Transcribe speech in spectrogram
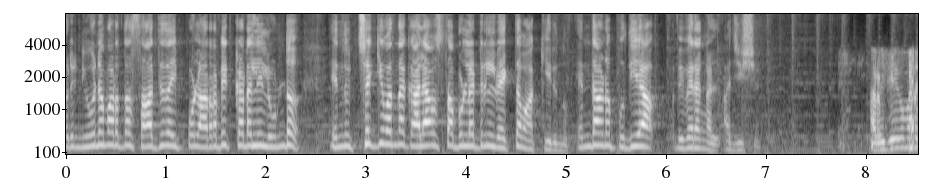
ഒരു ന്യൂനമർദ്ദ സാധ്യത ഇപ്പോൾ അറബിക്കടലിൽ ഉണ്ട് എന്ന് ഉച്ചയ്ക്ക് വന്ന കാലാവസ്ഥാ ബുള്ളറ്റിനിൽ വ്യക്തമാക്കിയിരുന്നു. എന്താണ് പുതിയ വിവരങ്ങൾ അജീഷ്? വിജയകുമാർ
